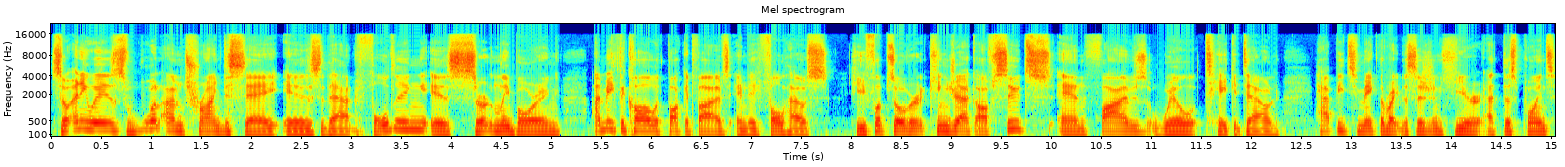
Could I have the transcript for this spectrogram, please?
So anyways, what I'm trying to say is that folding is certainly boring. I make the call with pocket fives and a full house. He flips over king jack off suits and fives will take it down. Happy to make the right decision here at this point,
